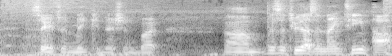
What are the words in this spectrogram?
say it's in mint condition. But um, this is a 2019 pop.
